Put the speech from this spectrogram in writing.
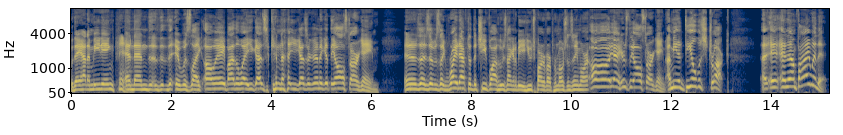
they had a meeting, Yeah. and then the, the, the- it was like, oh, hey, by the way, you guys can, you guys are gonna get the All Star game. And it was, it was like right after the Chief Wahoo's not going to be a huge part of our promotions anymore. Oh yeah, here's the All Star game. I mean, a deal was struck, uh, and, and I'm fine with it.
